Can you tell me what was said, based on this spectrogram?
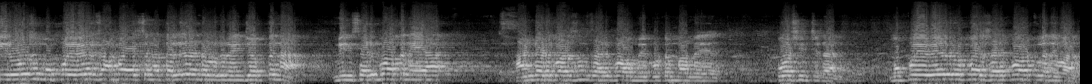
ఈ రోజు ముప్పై వేలు సంపాదిస్తున్న తల్లిదండ్రులకు నేను చెప్తున్నా మీకు సరిపోతున్నాయా? హండ్రెడ్ పర్సెంట్ సరిపోవు మీ కుటుంబాన్ని పోషించడానికి. ముప్పై వేల రూపాయలు సరిపోవట్లేదు ఇవాళ.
